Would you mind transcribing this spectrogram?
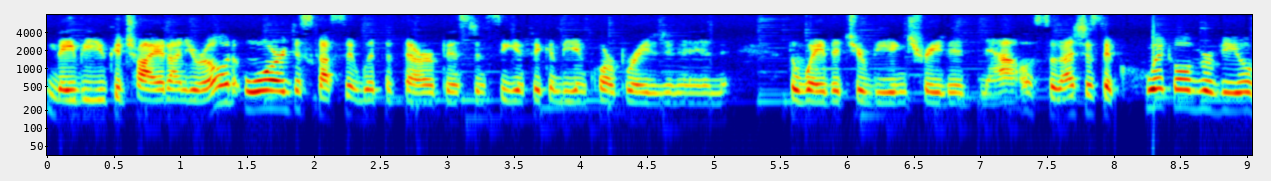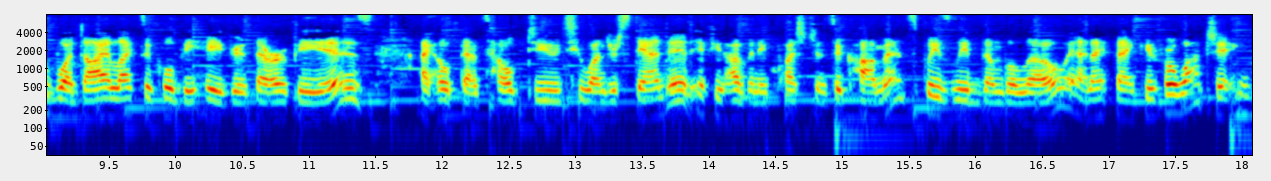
Maybe you could try it on your own, or discuss it with a therapist and see if it can be incorporated in the way that you're being treated now. So that's just a quick overview of what dialectical behavior therapy is. I hope that's helped you to understand it. If you have any questions or comments, please leave them below, and I thank you for watching.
